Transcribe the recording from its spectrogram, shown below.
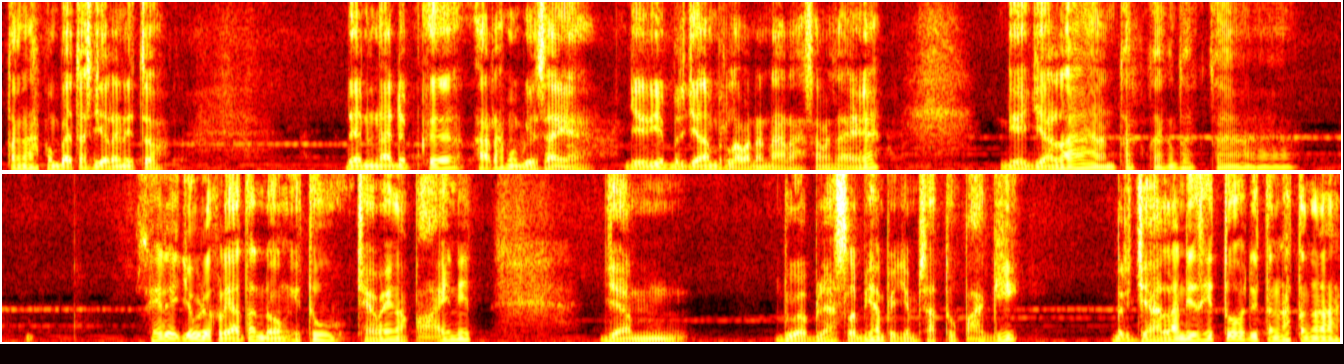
tengah pembatas jalan itu dan ngadep ke arah mobil saya. Jadi dia berjalan berlawanan arah sama saya. Dia jalan tak tak tak tak. Saya dari jauh udah kelihatan dong itu cewek ngapain nih jam 12 lebih sampai jam 1 pagi berjalan di situ di tengah-tengah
